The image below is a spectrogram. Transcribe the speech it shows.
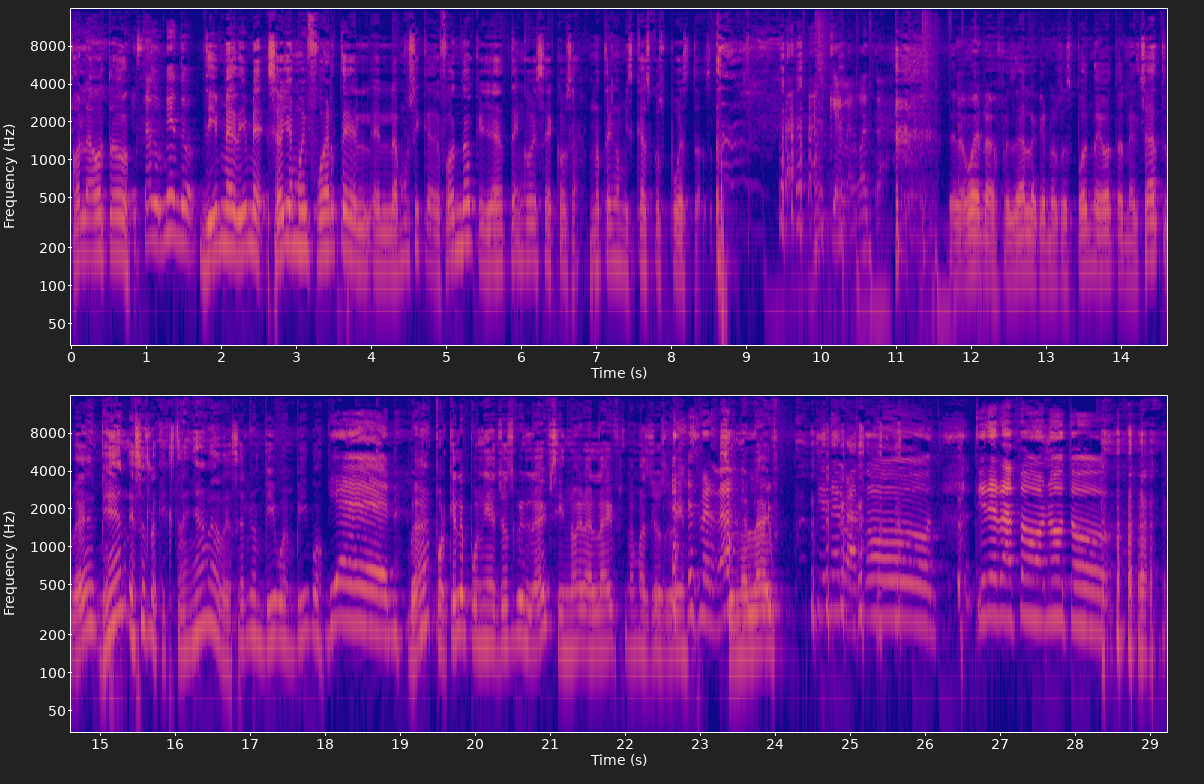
Hola Otto. Está durmiendo. Dime, dime, se oye muy fuerte el- el- la música de fondo que ya tengo esa cosa. No tengo mis cascos puestos. Qué vergüenza. Pero bueno, pues ya lo que nos responde Otto en el chat, ¿ven? Vean, eso es lo que extrañaba de hacerlo en vivo, en vivo. Bien. ¿Verdad? ¿Por qué le ponía Just Green Live si no era live, nada más Just Green? Es verdad. Sin el live. Tienes razón. Tienes razón, Otto.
